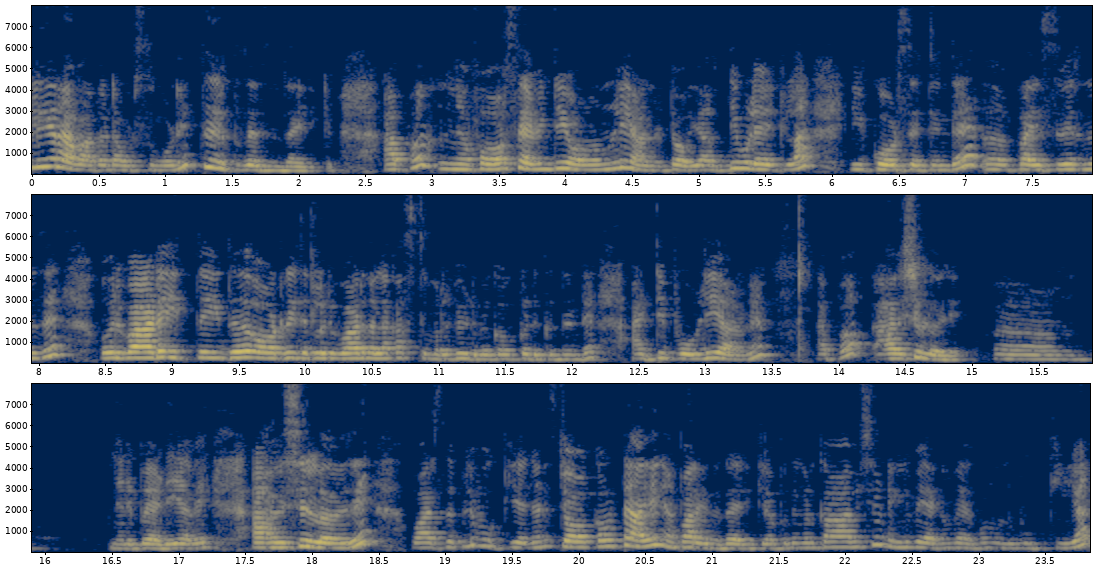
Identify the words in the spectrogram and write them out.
ക്ലിയർ ആവാത്ത ഡൗട്ട്സും കൂടി തീർത്ത് തരുന്നതായിരിക്കും. അപ്പം ഫോർ സെവന്റി ഓൺലി ആണ് കേട്ടോ ഈ അടിപൊളിയായിട്ടുള്ള ഈ കോഡ് സെറ്റിന്റെ പ്രൈസ് വരുന്നത്. ഒരുപാട് ഇത് ഇത് ഓർഡർ ചെയ്തിട്ടുള്ള ഒരുപാട് നല്ല കസ്റ്റമർ ഫീഡ്ബാക്ക് ഒക്കെ എടുക്കുന്നുണ്ട്. അടിപൊളിയാണ്. അപ്പോൾ ആവശ്യമുള്ളവർ ഞാനിപ്പോൾ ആഡ് ചെയ്യാവേ ആവശ്യമുള്ളവർ വാട്സപ്പിൽ ബുക്ക് ചെയ്യുക. ഞാൻ സ്റ്റോക്ക് ഔട്ടായി ഞാൻ പറയുന്നതായിരിക്കും. അപ്പോൾ നിങ്ങൾക്ക് ആവശ്യമുണ്ടെങ്കിൽ വേഗം വേഗം ഒന്ന് ബുക്ക് ചെയ്യുക.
